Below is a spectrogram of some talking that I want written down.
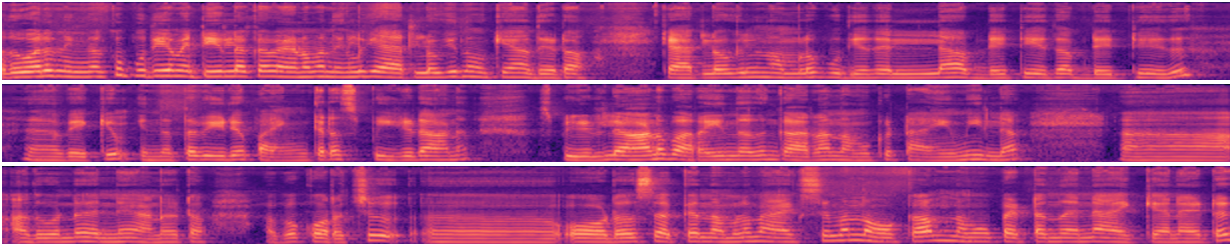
അതുപോലെ നിങ്ങൾക്ക് പുതിയ മെറ്റീരിയലൊക്കെ വേണമെങ്കിൽ നിങ്ങൾ കാറ്റലോഗിൽ നോക്കിയാൽ മതി കേട്ടോ കാറ്റലോഗിൽ നമ്മൾ പുതിയതെല്ലാം അപ്ഡേറ്റ് ചെയ്ത് അപ്ഡേറ്റ് ചെയ്ത് വെക്കും. ഇന്നത്തെ വീഡിയോ ഭയങ്കര സ്പീഡാണ്. സ്പീഡിലാണ് പറയുന്നതും കാരണം നമുക്ക് ടൈമില്ല. അതുകൊണ്ട് തന്നെയാണ് കേട്ടോ. അപ്പോൾ കുറച്ച് ഓർഡേഴ്സൊക്കെ നമ്മൾ മാക്സിമം നോക്കാം. നമുക്ക് പെട്ടെന്ന് തന്നെ അയക്കാനായിട്ട്.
